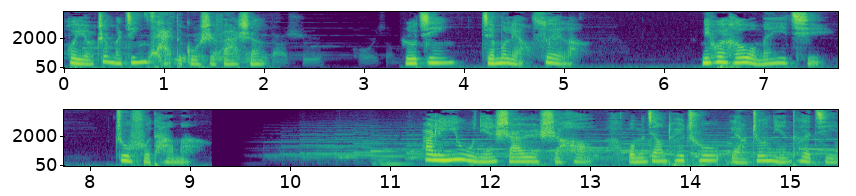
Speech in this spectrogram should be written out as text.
会有这么精彩的故事发生。如今节目两岁了，你会和我们一起祝福他吗？二零一五年十二月十号，我们将推出两周年特辑。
